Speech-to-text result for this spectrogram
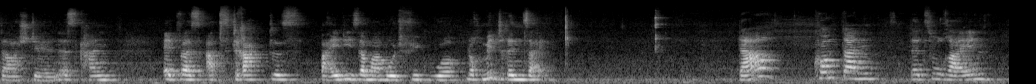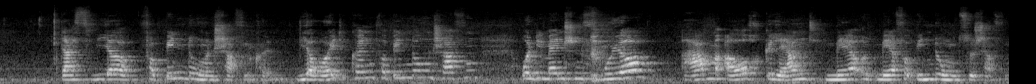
darstellen. Es kann etwas Abstraktes bei dieser Mammutfigur noch mit drin sein. Da kommt dann dazu rein, dass wir Verbindungen schaffen können. Wir heute können Verbindungen schaffen und die Menschen früher haben auch gelernt, mehr und mehr Verbindungen zu schaffen.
